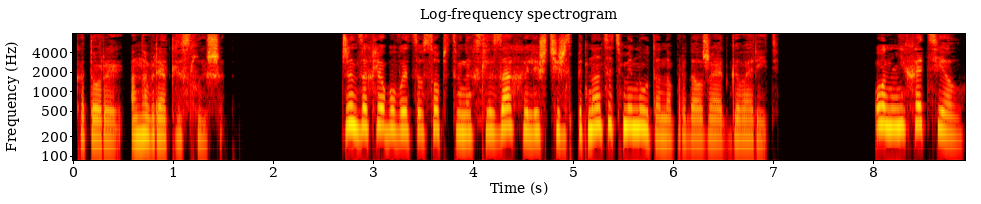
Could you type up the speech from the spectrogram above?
которые она вряд ли слышит. Джин захлебывается в собственных слезах, и лишь через 15 минут она продолжает говорить. «Он не хотел»,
